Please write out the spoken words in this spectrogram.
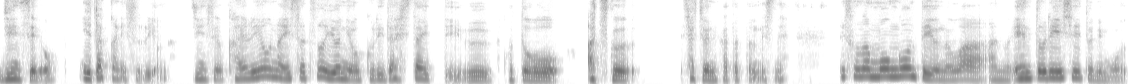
人生を豊かにするような人生を変えるような一冊を世に送り出したいっていうことを熱く社長に語ったんですね。でその文言っていうのはあのエントリーシートにも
